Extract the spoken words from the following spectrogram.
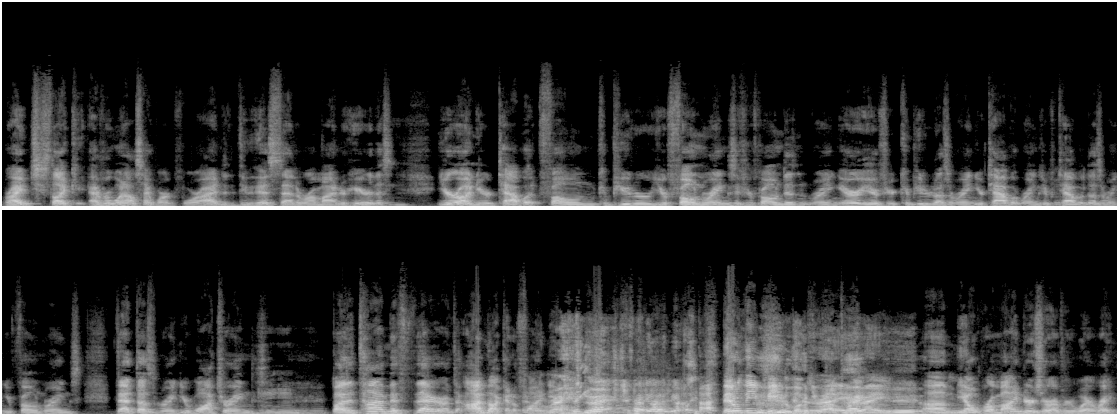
right? Just like, everyone else I worked for, I had to do this, add a reminder here. This, Mm. you're on your tablet, phone, computer, your phone rings. If your phone doesn't ring, or if your computer doesn't ring, your tablet rings. If your tablet doesn't ring, your phone rings. If that doesn't ring, your watch rings. Mhm. By the time if they're, I'm not going to find you. Right. You know I mean? Like, they don't need me to look you Right, up, right? right. Um, you know, reminders are everywhere, right?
